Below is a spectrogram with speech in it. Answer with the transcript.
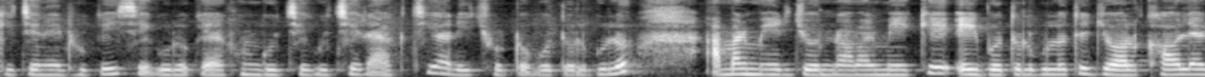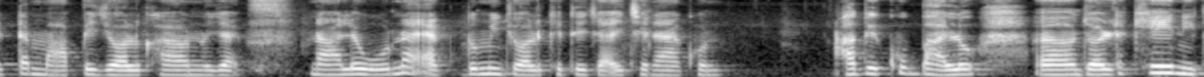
কিচেনে ঢুকেই সেগুলোকে এখন গুছিয়ে গুছিয়ে রাখছি। আর এই ছোট বোতলগুলো আমার মেয়ের জন্য, আমার মেয়েকে এই বোতলগুলোতে জল খাওয়ালে একটা মাপে জল খাওয়ানো যায়। নাহলে ও না একদমই জল খেতে চাইছে না এখন। আগে খুব ভালো জলটা খেয়ে নিত।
